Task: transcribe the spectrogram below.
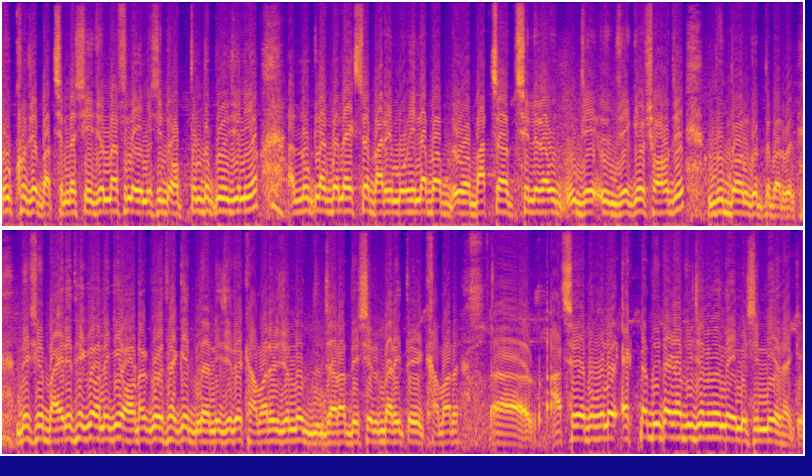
লোক খুঁজে পাচ্ছেন না, সেই জন্য আসলে এই মেশিনটা অত্যন্ত প্রয়োজনীয়। আর লোক লাগবে না এক্সট্রা বাড়ির মহিলা বা বাচ্চা ছেলেরাও যে যে কেউ সহজে দুধ দহন করতে পারবেন। দেশের বাইরে থেকে অনেকেই অর্ডার করে থাকে নিজেদের খামারের জন্য। যারা দেশের বাড়িতে খামার আছে এবং হলো একটা, দুই টাকা জনের এই মেশিন নিয়ে থাকে।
